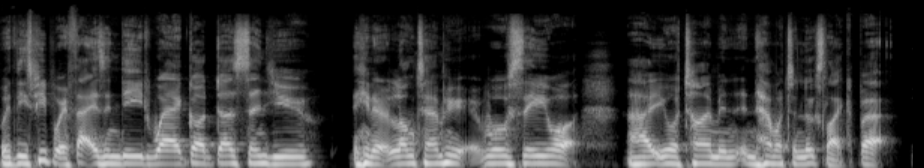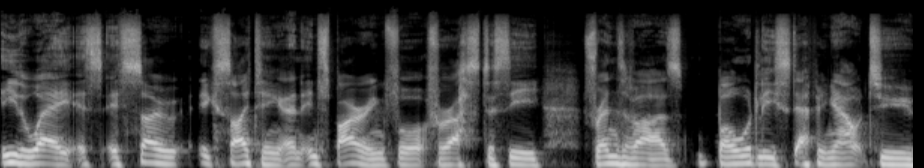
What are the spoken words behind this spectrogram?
with these people. If that is indeed where God does send you, you know, long term, we'll see what uh, your time in, in Hamilton looks like. But either way, it's it's so exciting and inspiring for for us to see friends of ours boldly stepping out to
